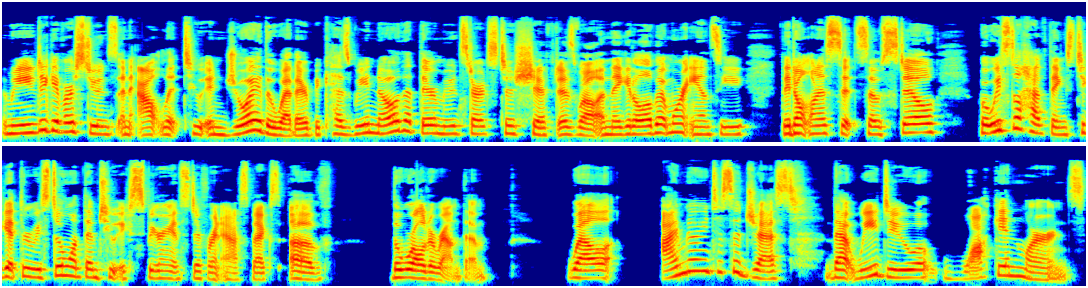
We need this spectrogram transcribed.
And we need to give our students an outlet to enjoy the weather because we know that their mood starts to shift as well and they get a little bit more antsy. They don't want to sit so still but we still have things to get through. We still want them to experience different aspects of the world around them. Well, I'm going to suggest that we do walk in learns,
